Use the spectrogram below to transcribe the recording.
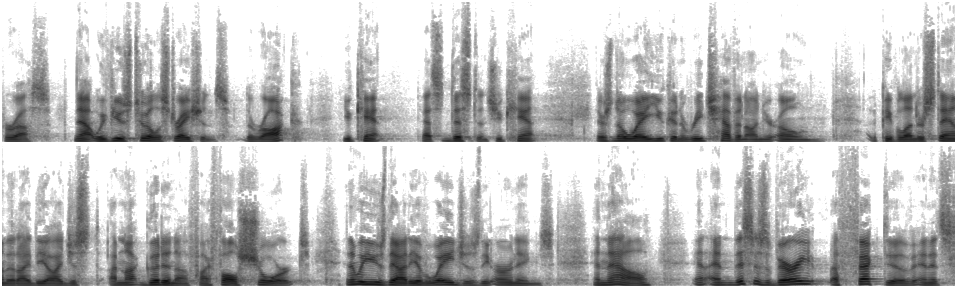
for us. Now, we've used two illustrations. The rock, you can't, that's distance. You can't, there's no way you can reach heaven on your own people understand that idea. I just, I'm not good enough. I fall short. And then we use the idea of wages, the earnings. And now, and, and this is very effective and it's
